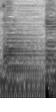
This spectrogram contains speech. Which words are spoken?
Bye.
